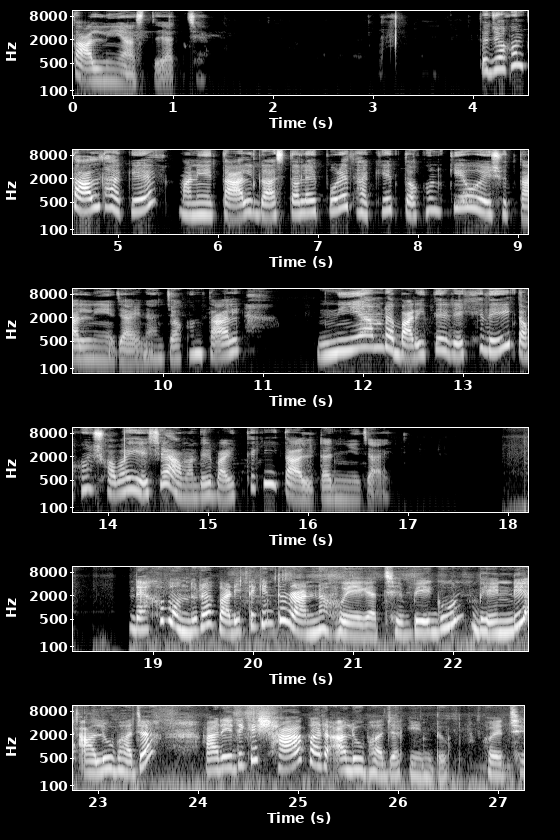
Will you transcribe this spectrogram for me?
তাল নিয়ে আসতে যাচ্ছে। তো যখন তাল থাকে মানে তাল গাছতলায় পড়ে থাকে, তখন কেউ এসে তাল নিয়ে যায় না। যখন তাল নিয়ে আমরা বাড়িতে রেখে দিই, তখন সবাই এসে আমাদের বাড়ির থেকেই তালটা নিয়ে যায়। দেখো বন্ধুরা, বাড়িতে কিন্তু রান্না হয়ে গেছে। বেগুন, ভেন্ডি, আলু ভাজা আর এদিকে শাক আর আলু ভাজা কিন্তু হয়েছে।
